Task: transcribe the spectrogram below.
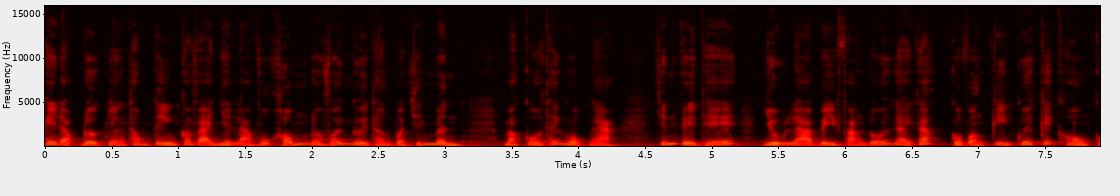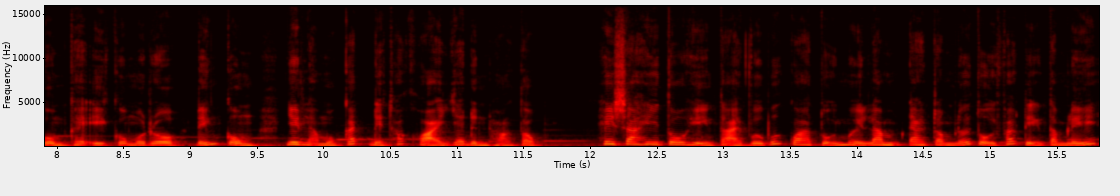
Khi đọc được những thông tin có vẻ như là vu khống đối với người thân và chính mình, Mako thấy ngột ngạt. Chính vì thế, dù là bị phản đối gay gắt, cô vẫn kiên quyết kết hôn cùng Kei Komoro đến cùng như là một cách để thoát khỏi gia đình hoàng tộc. Hisahito hiện tại vừa bước qua tuổi 15, đang trong lứa tuổi phát triển tâm lý,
